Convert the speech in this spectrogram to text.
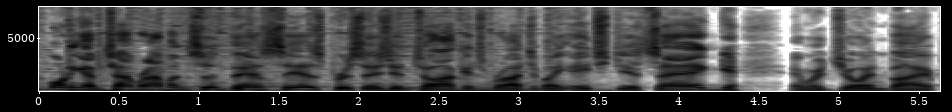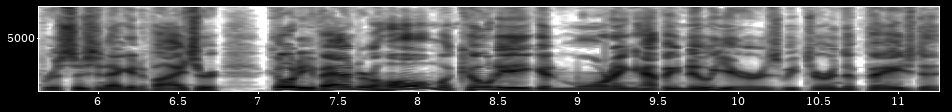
Good morning, I'm Tom Robinson. This is Precision Talk. It's brought to you by HTS Ag, and we're joined by Precision Ag Advisor Cody Vanderholm. Cody, good morning. Happy New Year as we turn the page to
